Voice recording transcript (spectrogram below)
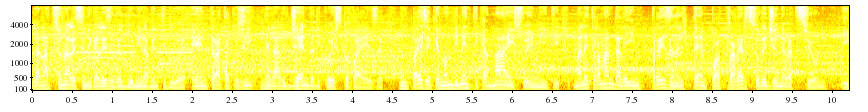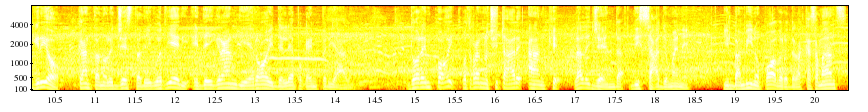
La nazionale senegalese del 2022 è entrata così nella leggenda di questo paese, un paese che non dimentica mai i suoi miti, ma ne tramanda le imprese nel tempo attraverso le generazioni. I griot cantano le gesta dei guerrieri e dei grandi eroi dell'epoca imperiale. D'ora in poi potranno citare anche la leggenda di Sadio Mané, il bambino povero della Casamance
